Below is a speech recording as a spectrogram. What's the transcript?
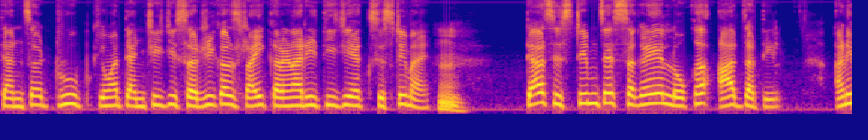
त्यांचं ट्रूप किंवा त्यांची जी सर्जिकल स्ट्राईक करणारी ती जी एक सिस्टीम आहे हम्म. त्या सिस्टीमचे सगळे लोक आत जातील आणि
